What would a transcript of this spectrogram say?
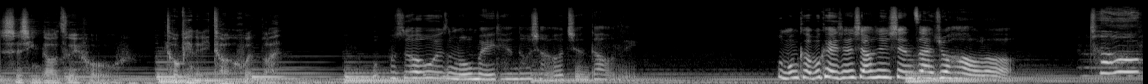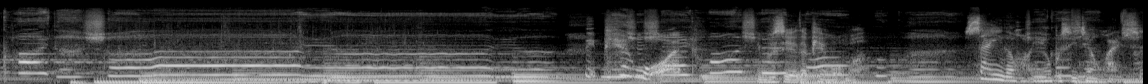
事情到最后都变得一团混乱。我不知道为什么我每一天都想要见到你。我们可不可以先相信现在就好了？你骗我哎！你不是也在骗我吗？善意的谎言又不是一件坏事。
